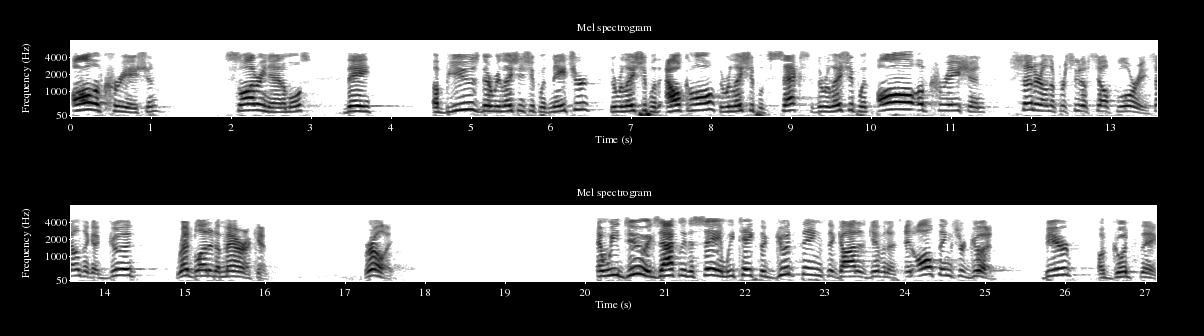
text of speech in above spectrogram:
all of creation, slaughtering animals. They abused their relationship with nature, the relationship with alcohol, the relationship with sex, the relationship with all of creation centered on the pursuit of self glory. Sounds like a good, red blooded American. Really? And we do exactly the same. We take the good things that God has given us, and all things are good. Beer, a good thing.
